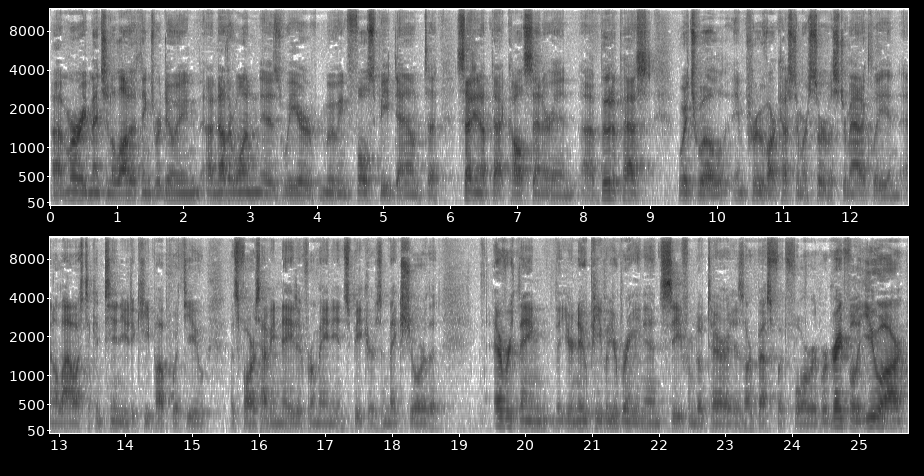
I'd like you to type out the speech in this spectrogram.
Uh, Murray mentioned a lot of the things we're doing. Another one is we are moving full speed down to setting up that call center in uh, Budapest, which will improve our customer service dramatically and, and allow us to continue to keep up with you as far as having native Romanian speakers and make sure that everything that your new people you're bringing in see from doTERRA is our best foot forward. We're grateful that you are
